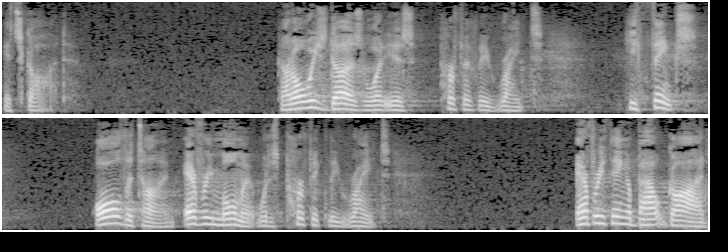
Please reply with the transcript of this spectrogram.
It's God. God always does what is perfectly right. He thinks all the time, every moment, what is perfectly right. Everything about God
